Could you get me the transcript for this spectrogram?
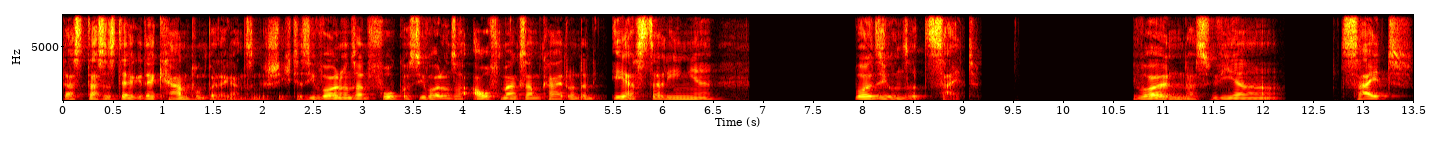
Das, das ist der, der Kernpunkt bei der ganzen Geschichte. Sie wollen unseren Fokus, sie wollen unsere Aufmerksamkeit und in erster Linie wollen sie unsere Zeit. Sie wollen, dass wir Zeit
